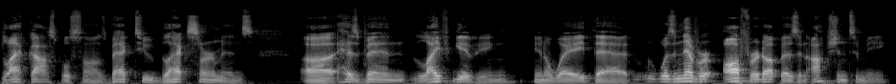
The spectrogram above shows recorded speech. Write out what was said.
black gospel songs, back to black sermons, uh, has been life giving in a way that was never offered up as an option to me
